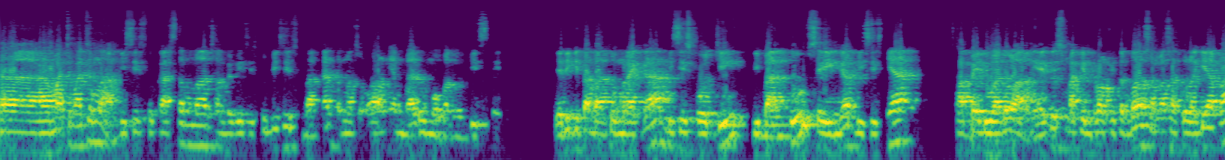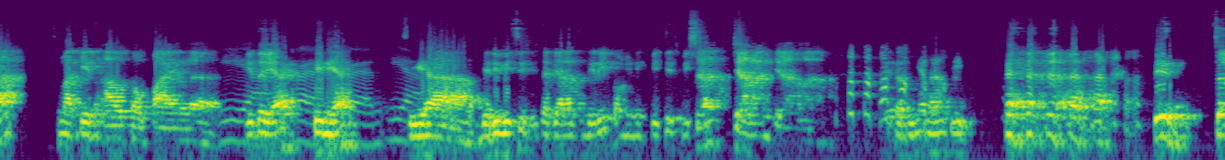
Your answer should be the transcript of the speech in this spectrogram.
eh, macam-macam lah, bisnis to customer, sampai bisnis to bisnis, bahkan termasuk orang yang baru mau bangun bisnis. Jadi kita bantu mereka, bisnis coaching dibantu sehingga bisnisnya sampai dua doang, yaitu semakin profitable sama satu lagi apa? Semakin autopilot. Iya, gitu ya, keren, Tin ya? keren, iya. Siap. Jadi bisnis bisa jalan sendiri, pemilik bisnis bisa jalan-jalan. ya, tentunya nanti. Tin, so,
